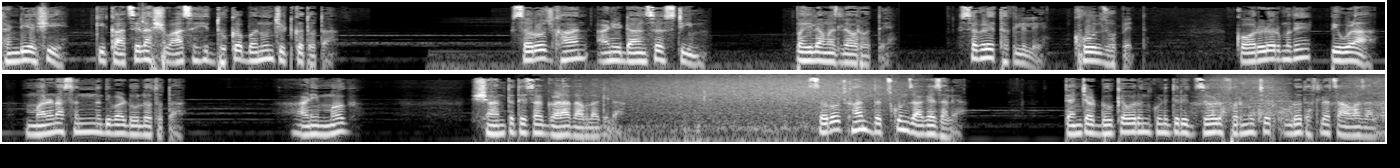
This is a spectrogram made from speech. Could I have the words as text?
थंडी अशी की काचेला श्वासही धुकं बनून चिटकत होता. सरोज खान आणि डान्सर्स टीम पहिल्या मजल्यावर होते. सगळे थकलेले खोल झोपेत. कॉरिडॉरमध्ये पिवळा मरणासन्न दिवा डोलत होता. आणि मग शांततेचा गळा दाबला गेला. सरोज खान दचकून जाग्या झाल्या. त्यांच्या डोक्यावरून कुणीतरी जड फर्निचर उडत असल्याचा आवाज आला.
